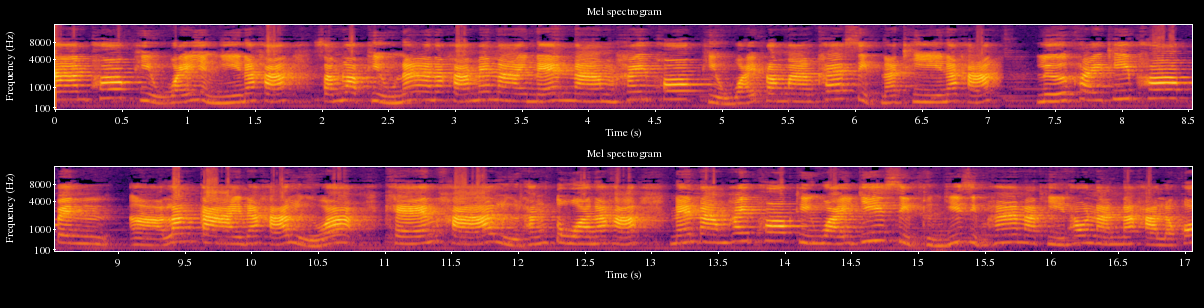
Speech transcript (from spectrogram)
การพอกผิวไว้อย่างนี้นะคะสำหรับผิวหน้านะคะ แม่นายแนะนำให้พอกผิวไว้ประมาณแค่ 10 นาทีนะคะหรือใครที่พอกเป็นอ่าร่างกายนะคะ หรือว่าแขนขาหรือทั้งตัวนะคะ แนะนำให้พอกทิ้งไว้ 20-25 นาทีเท่านั้นนะคะ แล้วก็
